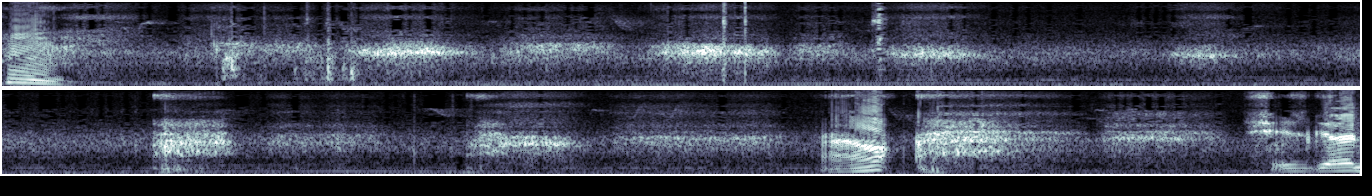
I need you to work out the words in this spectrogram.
Hmm. Oh, she's good.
